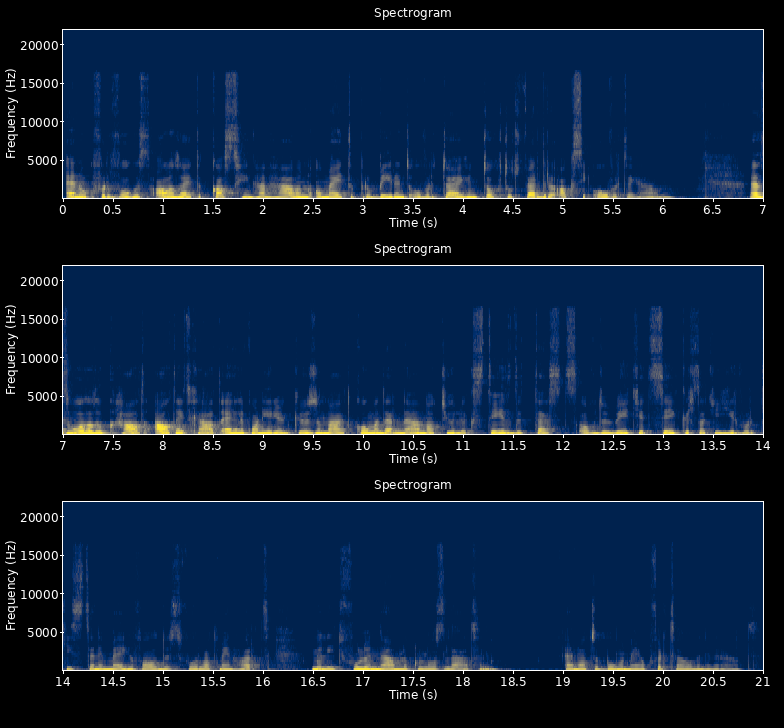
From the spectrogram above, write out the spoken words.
En ook vervolgens alles uit de kast ging gaan halen om mij te proberen te overtuigen toch tot verdere actie over te gaan. En zoals dat ook altijd gaat, eigenlijk wanneer je een keuze maakt, komen daarna natuurlijk steeds de tests of de weet je het zeker dat je hiervoor kiest. En in mijn geval dus voor wat mijn hart me liet voelen, namelijk loslaten. En wat de bomen mij ook vertelden inderdaad.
